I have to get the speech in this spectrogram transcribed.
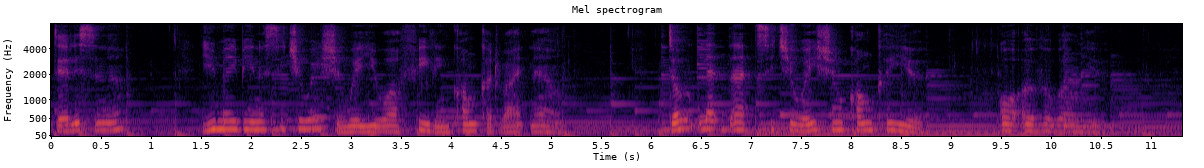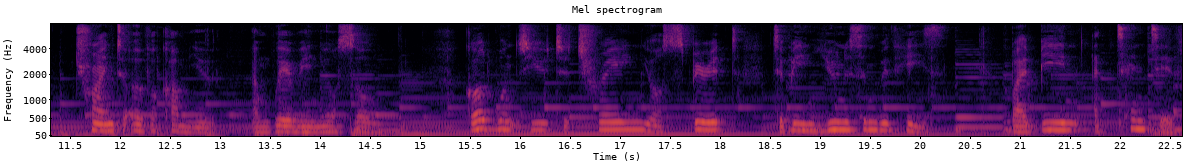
Dear listener, you may be in a situation where you are feeling conquered right now. Don't let that situation conquer you or overwhelm you trying to overcome you and wearying your soul. God wants you to train your spirit to be in unison with His, by being attentive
